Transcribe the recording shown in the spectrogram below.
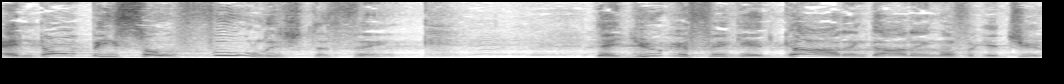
And don't be so foolish to think that you can forget God and God ain't to forget you.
